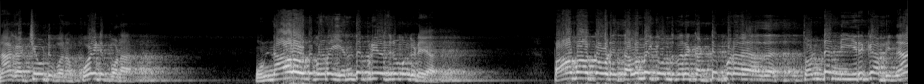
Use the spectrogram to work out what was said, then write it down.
நான் கட்சி விட்டு போறேன். போயிட்டு போடா. உன்னால வந்து பார்த்தீங்கன்னா எந்த பிரயோஜனமும் கிடையாது. பாமகவுடைய தலைமைக்கு வந்து பார்த்தீங்கன்னா கட்டுப்படாத தொண்டன் நீ இருக்க அப்படின்னா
